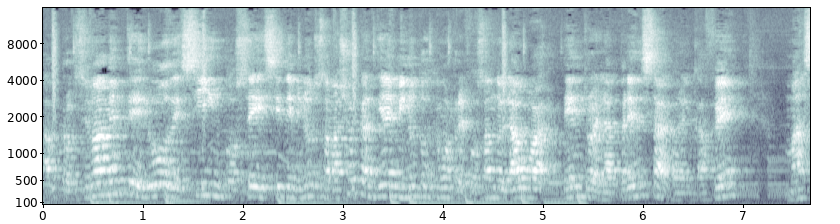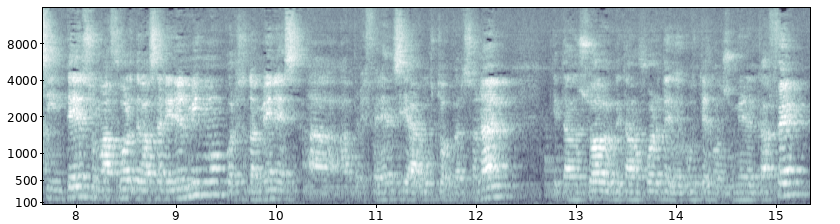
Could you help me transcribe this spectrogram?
aproximadamente luego de 5, 6, 7 minutos, a mayor cantidad de minutos que estemos reposando el agua dentro de la prensa con el café, más intenso, más fuerte va a salir el mismo, por eso también es a, preferencia, a gusto personal, que tan suave o que tan fuerte les guste consumir el café.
